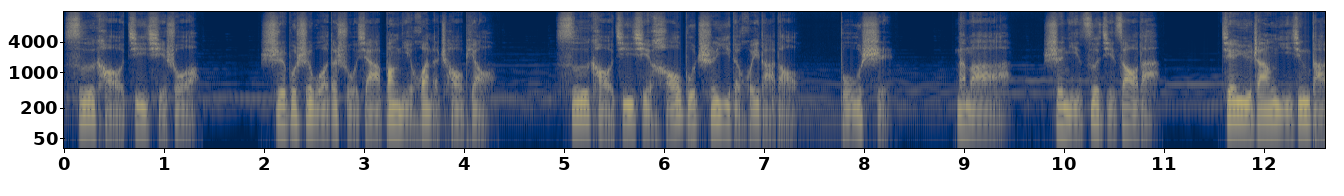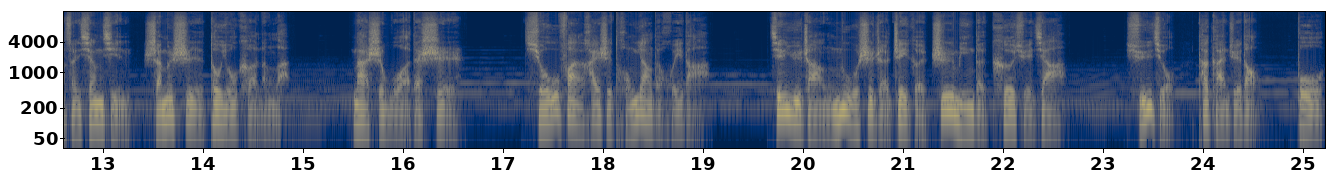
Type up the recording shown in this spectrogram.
思考机器说：“是不是我的属下帮你换了钞票？”思考机器毫不迟疑地回答道：“不是。”那么是你自己造的？监狱长已经打算相信什么事都有可能了。那是我的事。囚犯还是同样的回答。监狱长怒视着这个知名的科学家。许久，他感觉到，不，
